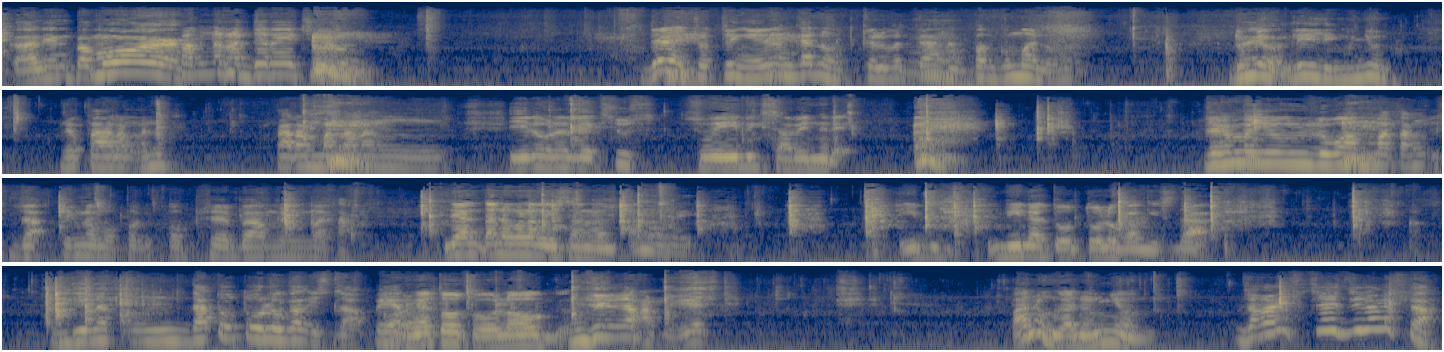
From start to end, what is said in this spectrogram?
Kanin pa more. Pag nakadiretso yun, diretso tingin ang ganun, kaliwat ka na. Pag gumanon, Ayun. dumilingon yun. Na parang ano, parang mata ng ilaw ng Lexus. So, ibig sabihin nila, Tingnan mo yung luwang matang isda, tingnan mo pag obserba mo yung mata. hindi, ang tanong lang isang, ano, right? Ibig, hindi natutulog ang isda. Hindi na natutulog ang isda, Pero, pero natutulog. hindi na nakapikit. Paano ganun yun? Naka-steady lang isda.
